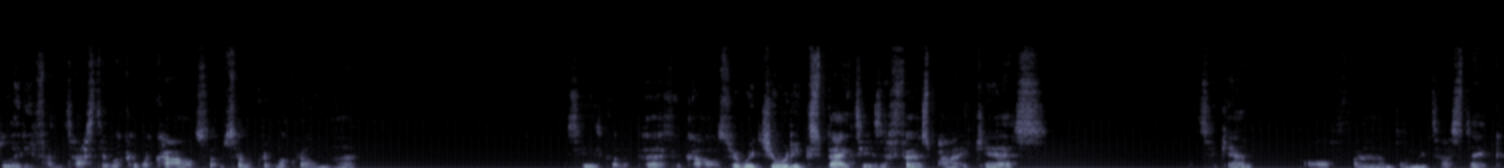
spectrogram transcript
bloody fantastic. Look at the cutouts. Let's have a quick look around there. See, he's got the perfect cutouts, which you would expect. It is a first party case. Once again, all fine and fantastic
